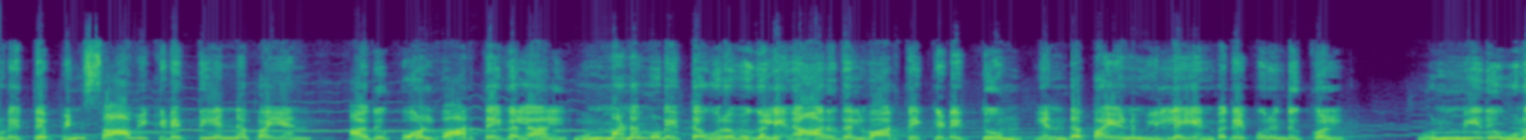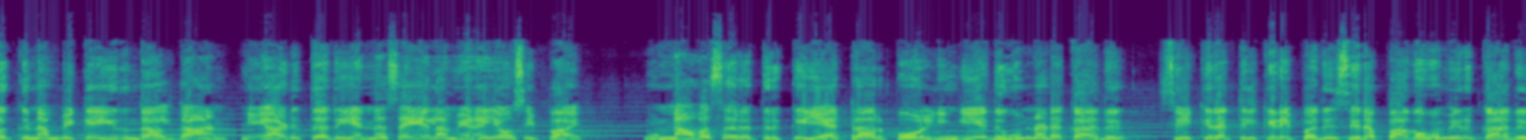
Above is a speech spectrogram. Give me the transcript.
உடைத்த பின் சாவி கிடைத்து என்ன பயன்? அதுபோல் வார்த்தைகளால் உன் மனம் உடைத்த உறவுகளின் ஆறுதல் வார்த்தை கிடைத்தும் எந்த பயனும் இல்லை என்பதை புரிந்து கொள். உன் மீது உனக்கு நம்பிக்கை இருந்தால்தான் நீ அடுத்தது என்ன செய்யலாம் என யோசிப்பாய். உன் அவசரத்திற்கு ஏற்றாற் போல் இங்கு எதுவும் நடக்காது. சீக்கிரத்தில் கிடைப்பது சிறப்பாகவும் இருக்காது.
